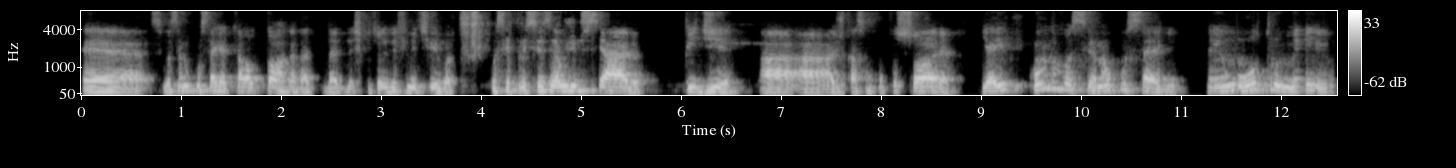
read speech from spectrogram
é, se você não consegue aquela outorga da, da, da, escritura definitiva, você precisa ao judiciário pedir a, a educação compulsória. E aí, quando você não consegue nenhum outro meio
